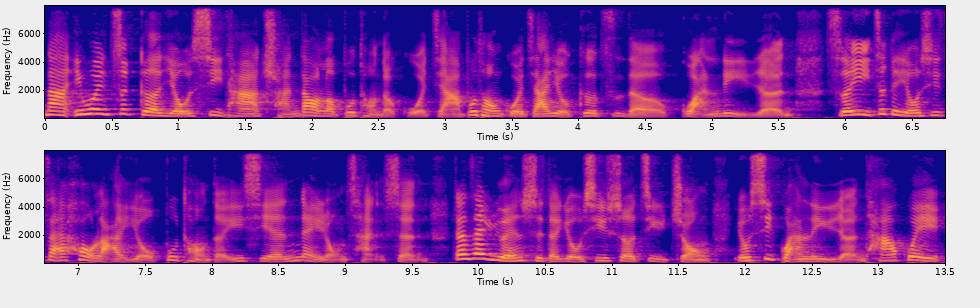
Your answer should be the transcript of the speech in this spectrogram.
那因为这个游戏它传到了不同的国家，不同国家有各自的管理人，所以这个游戏在后来有不同的一些内容产生。但在原始的游戏设计中，游戏管理人他会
